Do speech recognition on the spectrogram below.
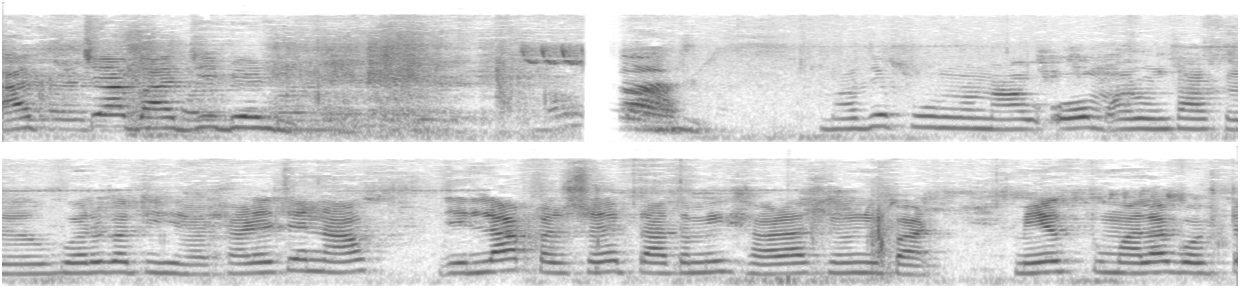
आजच्या भाजी भेंडी. माझे पूर्ण नाव ओम अरुण ठाकरे वर्गती तिसरा शाळेचे नाव जिल्हा परिषद प्राथमिक शाळा शिवणीपाट मी एक तुम्हाला गोष्ट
